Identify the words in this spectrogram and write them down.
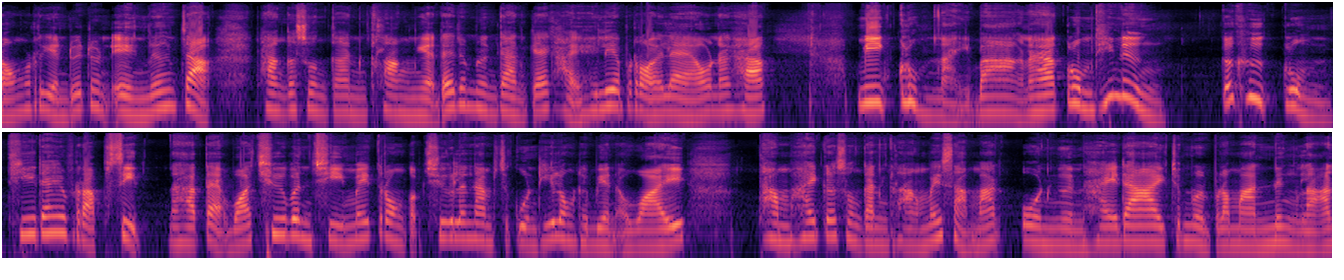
ร้องเรียนด้วยตนเอง เนื่องจากทางกระทรวงการคลังเนี่ยได้ดำเนินการแก้ไขให้เรียบร้อยแล้วนะคะ มีกลุ่มไหนบ้างนะคะ กลุ่มที่ 1ก็คือกลุ่มที่ได้รับสิทธิ์นะคะแต่ว่าชื่อบัญชีไม่ตรงกับชื่อและนามสกุลที่ลงทะเบียนเอาไว้ทำให้กระทรวงการคลังไม่สามารถโอนเงินให้ได้จำนวนประมาณ 1 ล้าน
